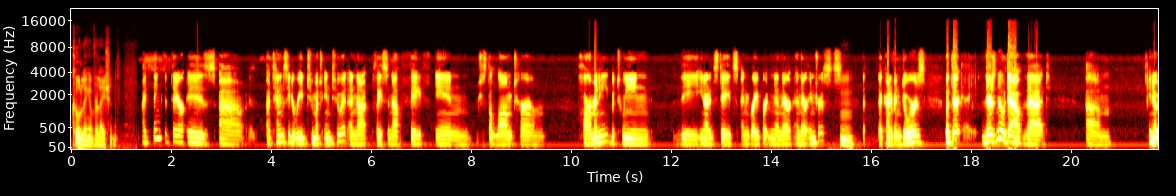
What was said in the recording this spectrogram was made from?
cooling of relations? I think that there is uh, a tendency to read too much into it and not place enough faith in just the long term harmony between the United States and Great Britain and their and their interests mm. that, that, kind of endures. But there, there's no doubt that, um, you know,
